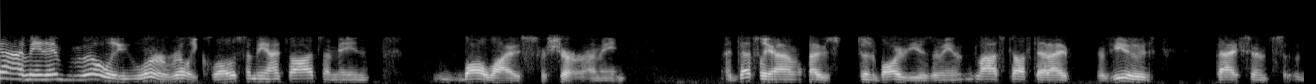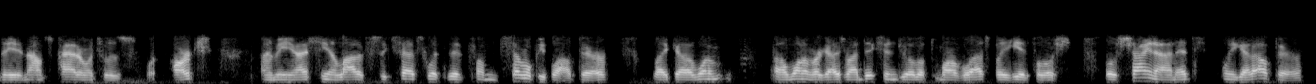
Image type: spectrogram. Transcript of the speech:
Yeah, I mean, they really were really close. I mean, I thought, I mean, ball wise, for sure. I mean, I definitely, I, I was doing the ball reviews. I mean, a lot of stuff that I reviewed back since they announced pattern, which was what, Arch. I mean, I've seen a lot of success with it from several people out there. Like uh, one of uh, one of our guys, Ron Dixon, drove up to Marvel S, but he had a little, little shine on it when he got out there.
